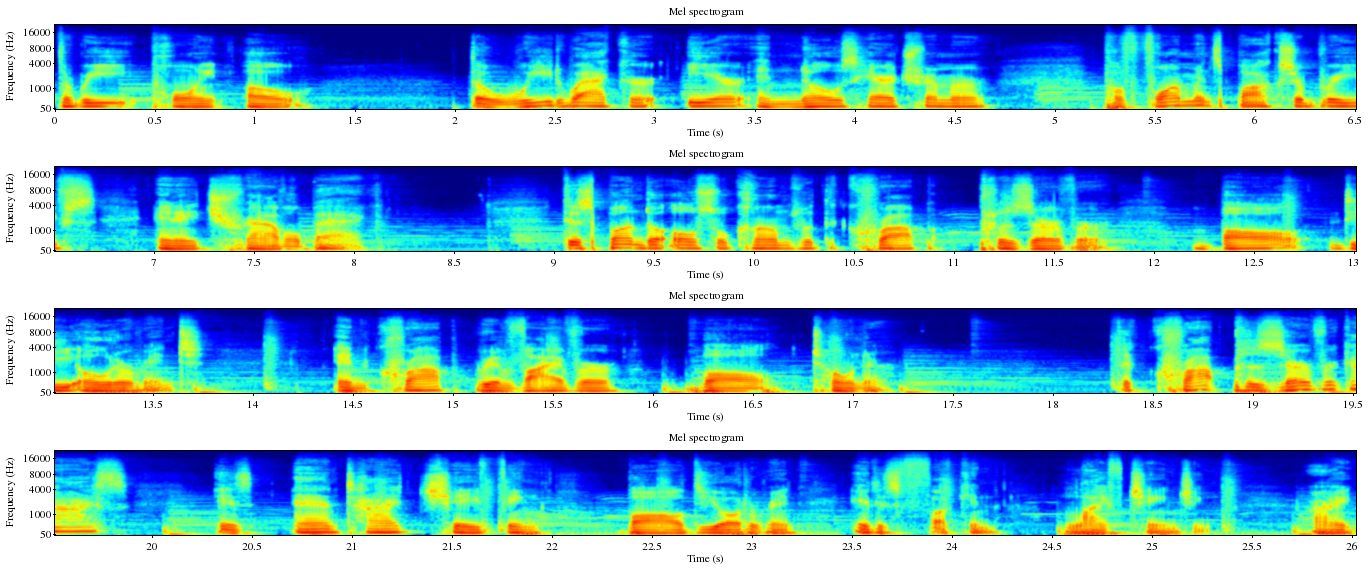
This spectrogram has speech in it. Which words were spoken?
3.0, the Weed Whacker ear and nose hair trimmer, performance boxer briefs, and a travel bag. This bundle also comes with the Crop Preserver Ball Deodorant and Crop Reviver Ball Toner. The Crop Preserver, guys, is anti chafing ball deodorant. It is fucking life changing. right?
